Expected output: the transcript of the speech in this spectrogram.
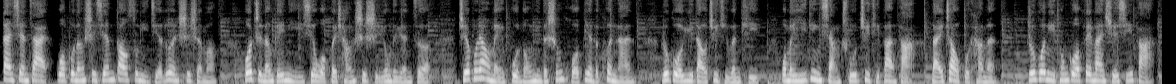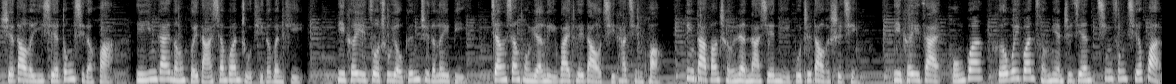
但现在我不能事先告诉你结论是什么。我只能给你一些我会尝试使用的原则，绝不让每户农民的生活变得困难。如果遇到具体问题，我们一定想出具体办法来照顾他们。如果你通过费曼学习法学到了一些东西的话，你应该能回答相关主题的问题。你可以做出有根据的类比，将相同原理外推到其他情况，并大方承认那些你不知道的事情。你可以在宏观和微观层面之间轻松切换。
